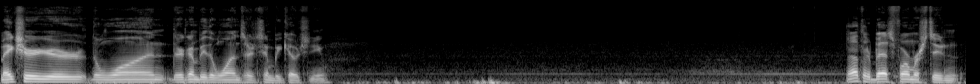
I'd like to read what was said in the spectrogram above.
Make sure you're the one, they're going to be the ones that's going to be coaching you. Not their best former student,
